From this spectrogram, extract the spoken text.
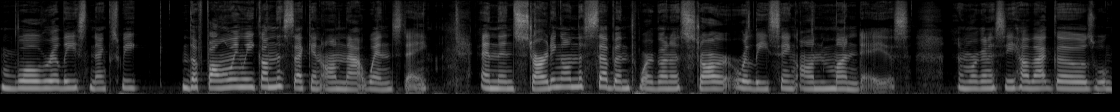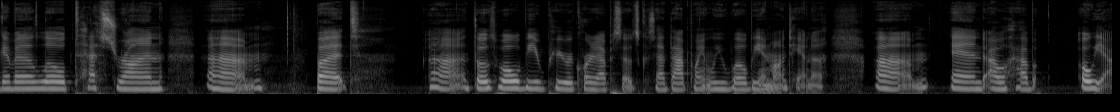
will release next week, the following week on the 2nd on that Wednesday. And then starting on the 7th, we're going to start releasing on Mondays. And we're going to see how that goes. We'll give it a little test run. Um, but uh, those will be pre recorded episodes because at that point we will be in Montana. Um, and I will have, oh yeah,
